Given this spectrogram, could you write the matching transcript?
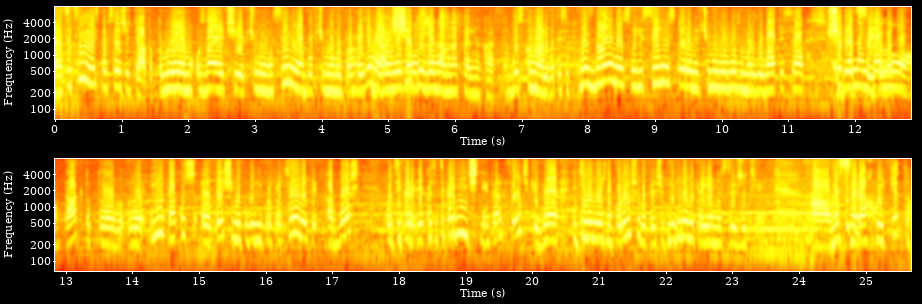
Е, Це цінність на все життя. Тобто ми, знаючи, в чому ми сильні або в чому ми програємо, ми Да, що дає нам натальна карта? вдосконалюватися. Тобто Ми знаємо свої сильні сторони, в чому ми можемо розвиватися, Що де нам дано. Так? Тобто, е, і також е, те, що ми повинні пропрацьовувати, або ж оці як кажуть, ці кармічні так, точки, де, які не можна порушувати, щоб не було неприємностей в житті. А Це наступне, раху кету?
